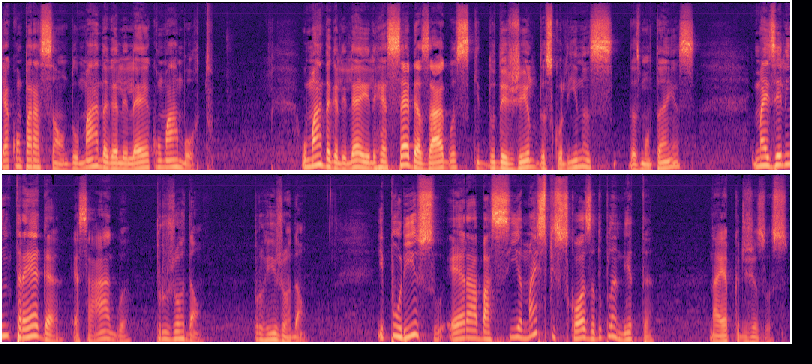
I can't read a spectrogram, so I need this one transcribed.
que é a comparação do Mar da Galiléia com o Mar Morto. O Mar da Galiléia ele recebe as águas que, do degelo das colinas, das montanhas, mas ele entrega essa água para o Jordão, para o Rio Jordão. E por isso era a bacia mais piscosa do planeta na época de Jesus.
